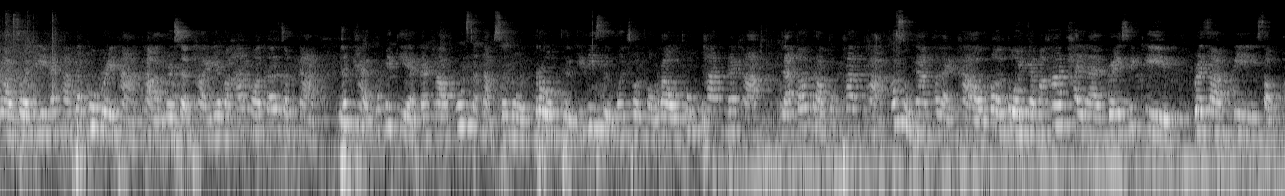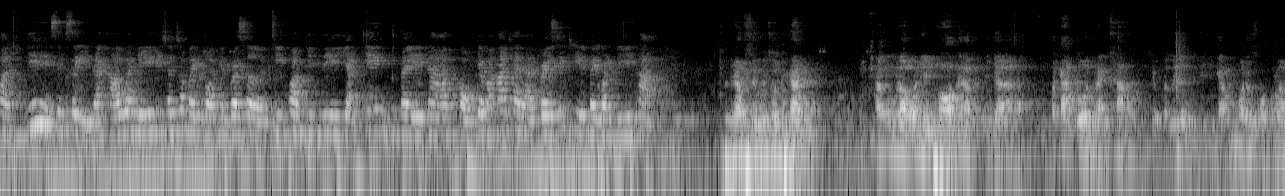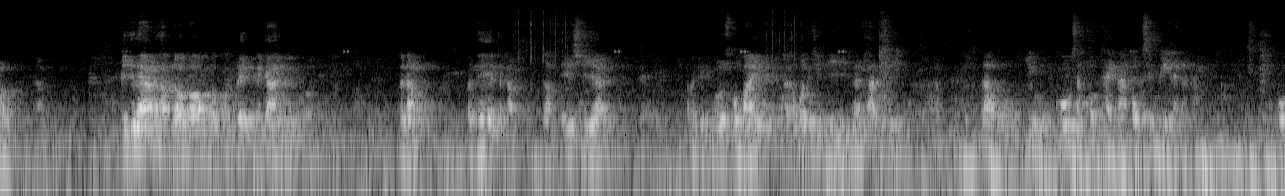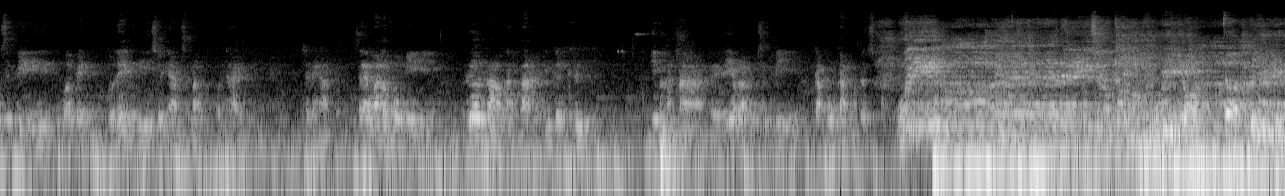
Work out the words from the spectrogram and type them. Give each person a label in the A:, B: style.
A: กล่าวสวัสดีนะคะท่านผู้บริหารค่ะบริษัทไทยยามาฮ่ามอเตอร์จำกัด ท่านแขกผู้มีเกียรตินะคะ ผู้สนับสนุนรวมถึงที่ดีสื่อมวลชนของเราทุกท่านนะคะ และต้อนรับทุกท่านค่ะ เข้าสู่งานแถลงข่าวเปิดตัวยามาฮ่าไทยแลนด์เรซิ่งทีมประจำปี 2024 นะคะ วันนี้ดิฉันชมัยพรเห็นประเสริฐมีความยินดีอย่างยิ่งในนามของยามาฮ่าไทยแลนด์เรซิ่งทีมในวันนี้ค่ะ
B: สวัสดีครับสื่อมวลชนทุกท่านทางเราวันนี้พร้อมนะครับที่จะ ประกาศตัวแถลงข่าวเกี่ยวกับเรื่องกิจกรรมมอเตอร์สปอร์ตของเราครับปีที่แล้วนะครับเราก็ประสบความสำเร็จในการระดับประเทศนะครับระดับเอเชียไปถึง World Superbike แล้วก็ MotoGP ที่น่าทราบดี
C: เราอยู่คู่สังคมไทยมา 60 ปีแล้วนะครับ 60 ปีนี่ถือว่าเป็นตัวเลขที่สวยงามสำหรับคนไทย ใช่ไหมครับ แสดงว่าเราคงมีเรื่องราวต่างๆที่เกิดขึ้น ที่ผ่านมาในระยะเวลา 60 ปีกับวงการมอเตอร์สปอร์ต
D: Beyond the Limit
